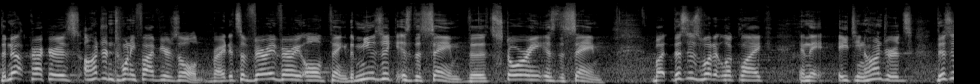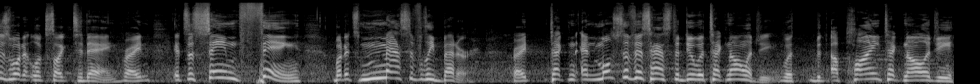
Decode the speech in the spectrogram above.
the Nutcracker is 125 years old, right? It's a very, very old thing. The music is the same, the story is the same. But this is what it looked like in the 1800s. This is what it looks like today, right? It's the same thing, but it's massively better right? And most of this has to do with technology, with applying technology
